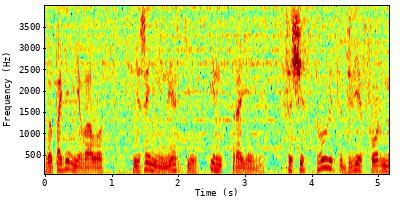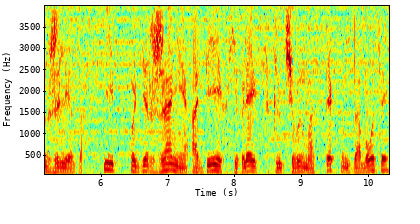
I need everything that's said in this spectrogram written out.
выпадение волос, снижение энергии и настроения. Существует две формы железа, и поддержание обеих является ключевым аспектом заботы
